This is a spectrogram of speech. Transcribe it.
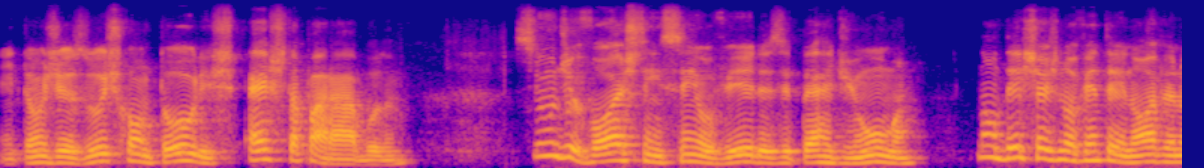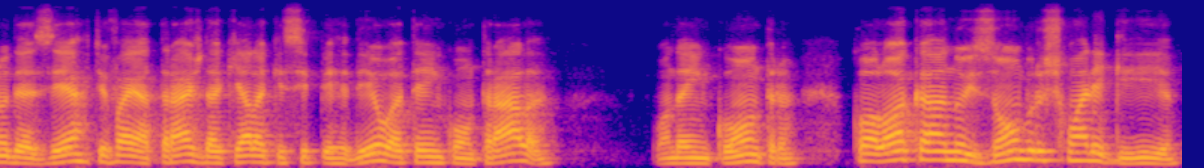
Então Jesus contou-lhes esta parábola: Se um de vós tem cem ovelhas e perde uma, não deixa as noventa e nove no deserto e vai atrás daquela que se perdeu até encontrá-la? Quando a encontra, coloca-a nos ombros com alegria,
